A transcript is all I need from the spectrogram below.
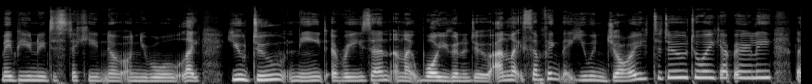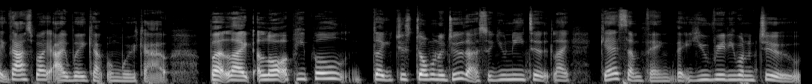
Maybe you need a sticky note on your wall. Like you do need a reason and like what you're gonna do and like something that you enjoy to do to wake up early. Like that's why I wake up and work out. But like a lot of people like just don't want to do that. So you need to like get something that you really want to do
